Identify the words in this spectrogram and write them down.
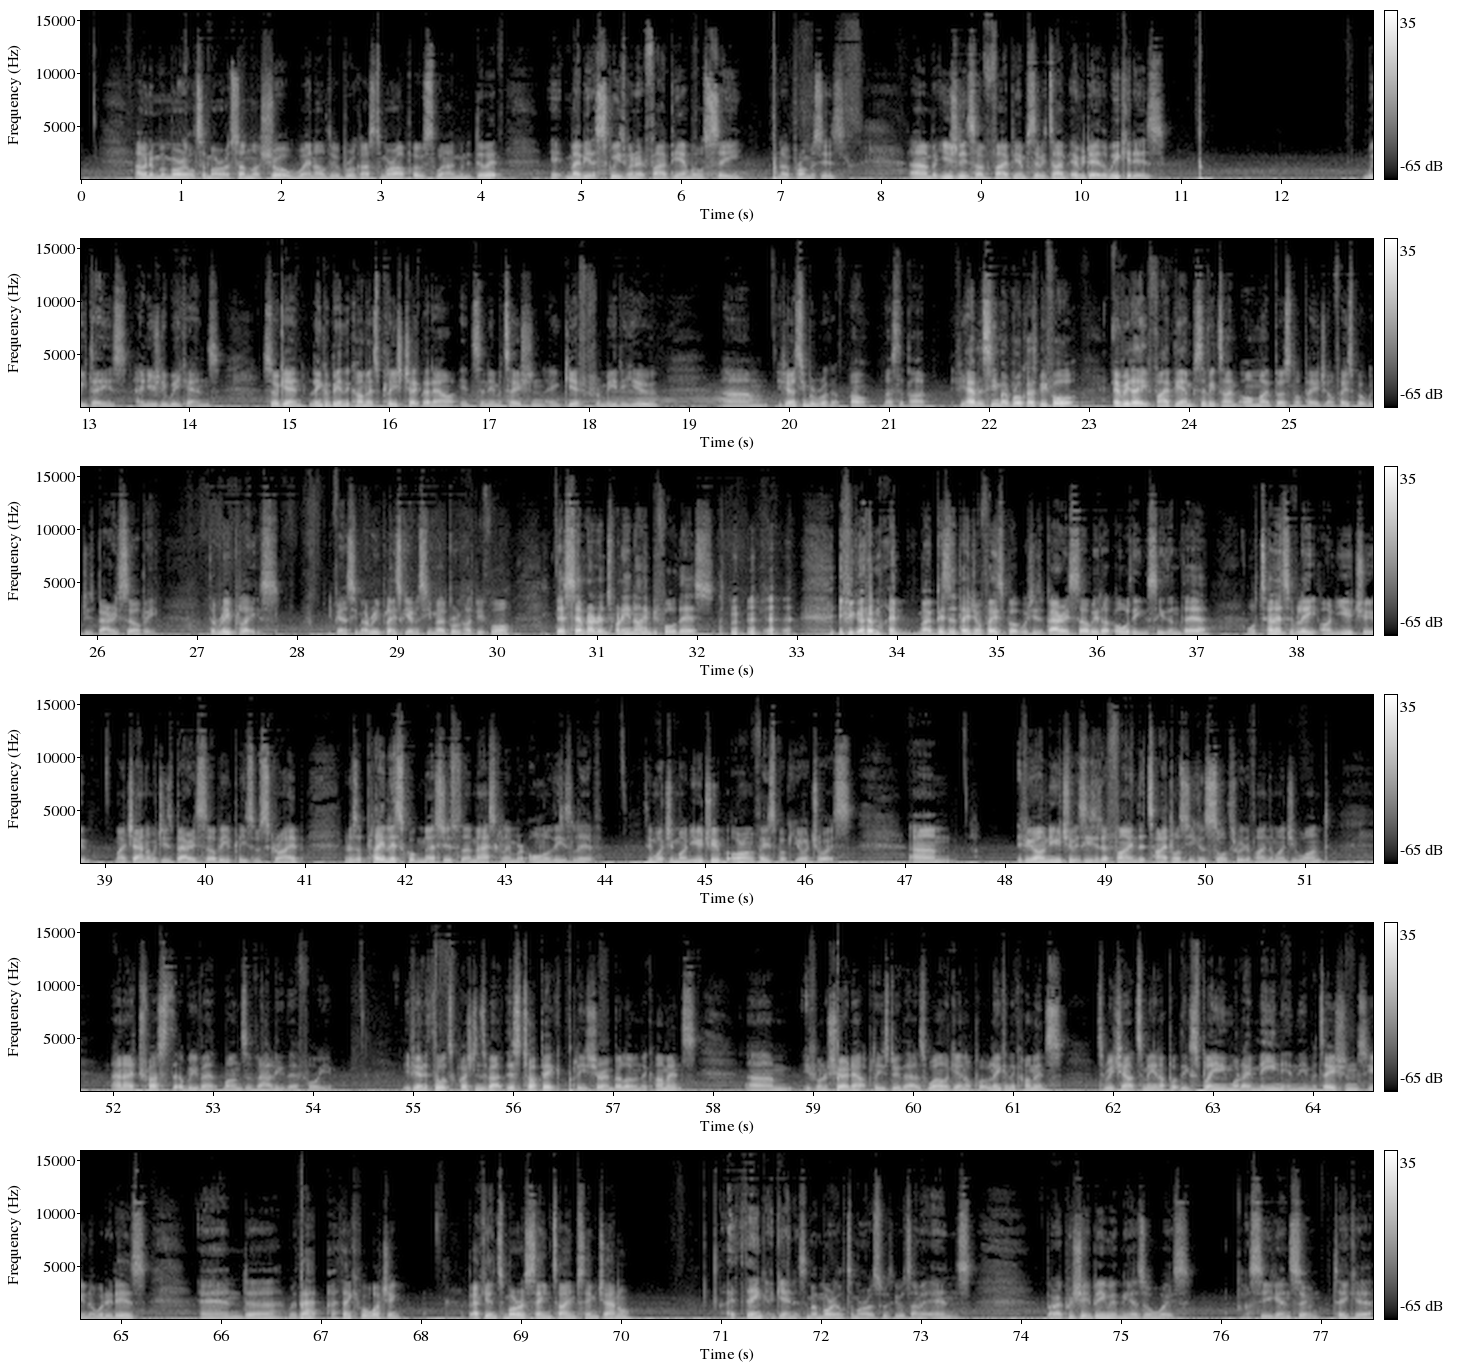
I'm in a memorial tomorrow, so I'm not sure when I'll do a broadcast tomorrow. I'll post when I'm going to do it. It maybe to squeeze one at 5 p.m. We'll see. No promises. Um, but usually it's at 5 p.m. Pacific time. Every day of the week it is. Weekdays and usually weekends. So again, link will be in the comments. Please check that out. It's an invitation, a gift from me to you. Um, if you haven't seen my broadcast, oh, that's the part. If you haven't seen my broadcast before, every day, 5 p.m. Pacific time on my personal page on Facebook, which is Barry Selby. The replays if you haven't seen my replays, if you haven't seen my broadcast before, there's 729 before this. if you go to my, my business page on Facebook, which is barryselby.org, you can see them there. Alternatively, on YouTube, my channel, which is Barry Selby, please subscribe. There's a playlist called Messages for the Masculine where all of these live. So you can watch them on YouTube or on Facebook, your choice. Um, if you go on YouTube, it's easy to find the title, so you can sort through to find the ones you want. And I trust that will be ones of value there for you. If you have any thoughts, questions about this topic, please share them below in the comments. Um, if you want to share it out, please do that as well. Again, I'll put a link in the comments to reach out to me, and I'll put the explaining what I mean in the invitation so you know what it is. And uh, with that, I thank you for watching. Back in tomorrow, same time, same channel. I think, again, it's a memorial tomorrow, so we'll see what time it ends. But I appreciate being with me as always. I'll see you again soon. Take care.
